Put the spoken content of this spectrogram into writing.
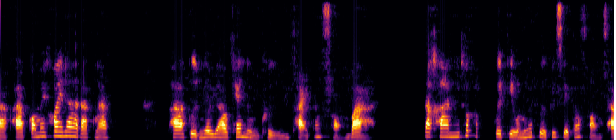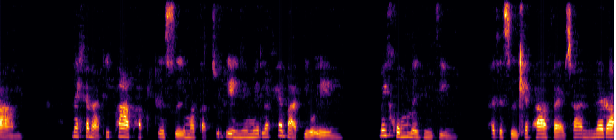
ราคาก็ไม่ค่อยน่ารักนัก ผ้าผืนยาวๆแค่หนึ่งผืนขายตั้งสองบาท ราคานี้เท่ากับก๋วยเตี๋ยวเนื้อเปื่อยพิเศษตั้งสองชาม ในขณะที่ผ้าพับที่เธอซื้อมาตัดชุดเองยังเม็ดละแค่บาทเดียวเอง ไม่คุ้มเลยจริงๆ ถ้าจะซื้อแค่ผ้าแฟชั่นในรา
